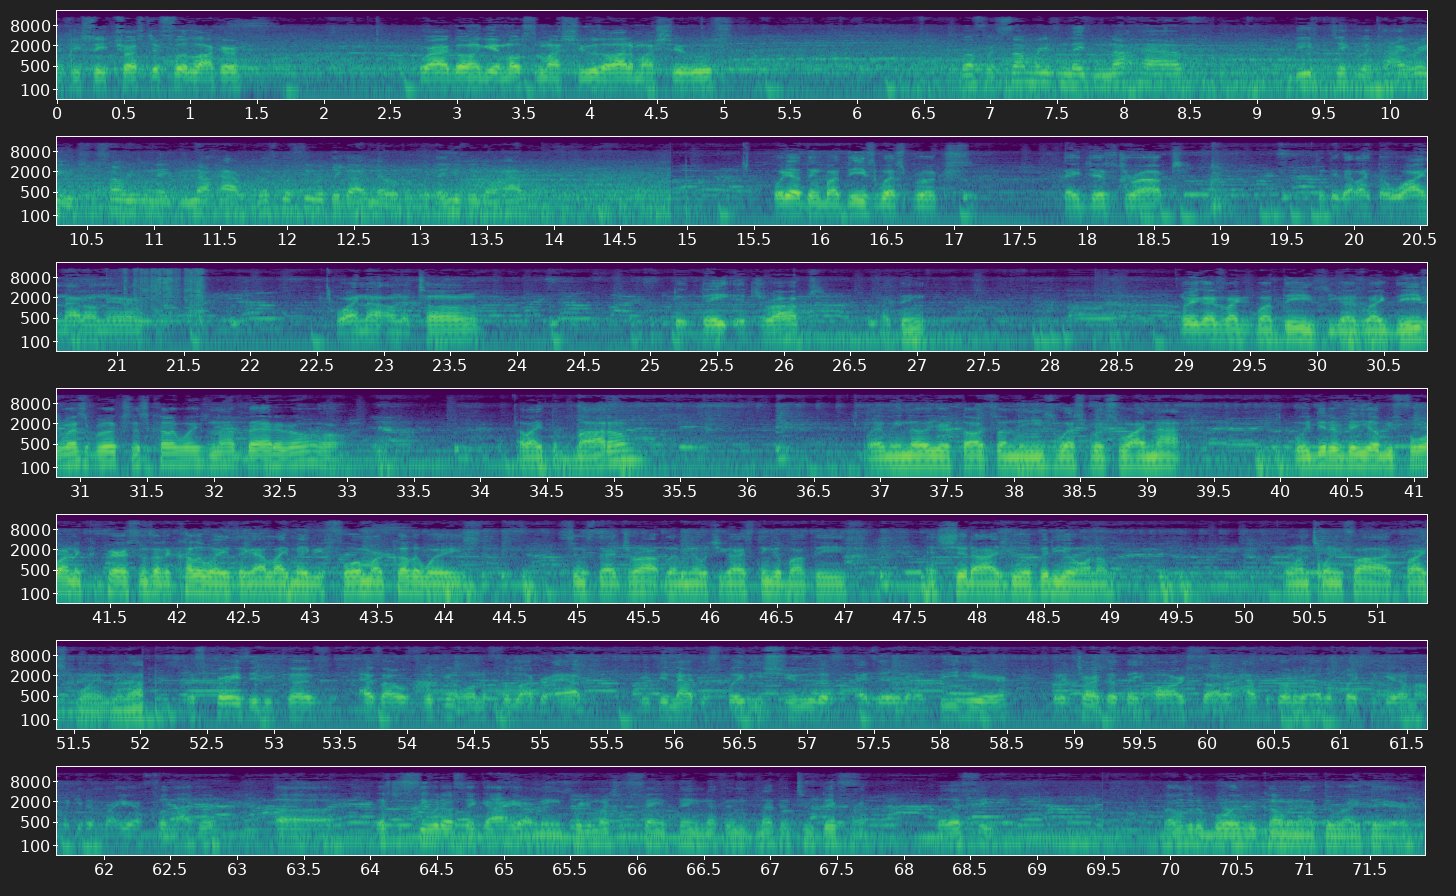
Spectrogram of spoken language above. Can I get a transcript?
As you see, Trusted Foot Locker, where I go and get most of my shoes, a lot of my shoes. But for some reason, they do not have these particular Kyries. For some reason, they do not have them. Let's go see what they got in there, but they usually don't have them. What do y'all think about these Westbrooks? They just dropped. I think they got like the Why Not on there. Why Not on the tongue. The date it dropped, I think. What do you guys like about these? You guys like these Westbrooks? This colorway is not bad at all. I like the bottom. Let me know your thoughts on these Westbrooks. Why not? We did a video before on the comparisons of the colorways. They got like maybe four more colorways since that drop. Let me know what you guys think about these. And should I do a video on them? 125 price point. And I, it's crazy because as I was looking on the Foot Locker app, it did not display these shoes as, as they were going to be here. But it turns out they are, so I don't have to go to the other place to get them. I'm gonna get them right here at Foot Locker. Uh, let's just see what else they got here. I mean, pretty much the same thing. Nothing, nothing too different. But let's see. Those are the boys we're coming after right there.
